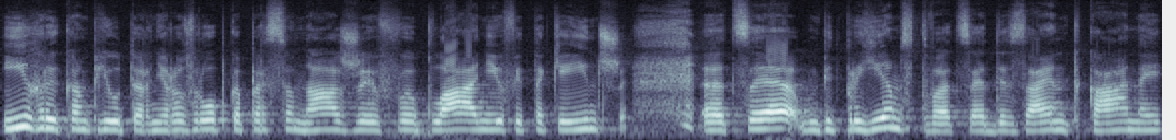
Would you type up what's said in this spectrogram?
ігри комп'ютерні, розробка персонажів, планів і таке інше. Е, Це підприємства, це дизайн тканей,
